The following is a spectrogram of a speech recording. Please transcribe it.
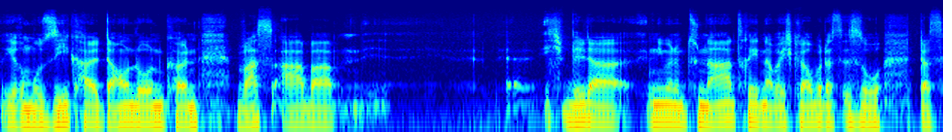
ihre Musik halt downloaden können, was aber ich will da niemandem zu nahe treten, aber ich glaube, das ist so, dass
